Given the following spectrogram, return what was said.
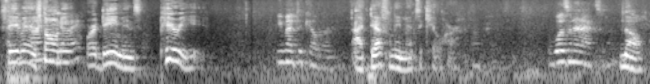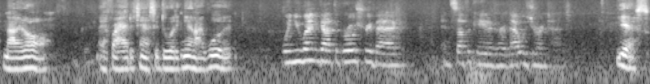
Stephen and Stoni are demons, period. You meant to kill her? I definitely meant to kill her. It wasn't an accident. No, not at all. If I had a chance to do it again, I would. When you went and got the grocery bag and suffocated her, that was your intent. Yes.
